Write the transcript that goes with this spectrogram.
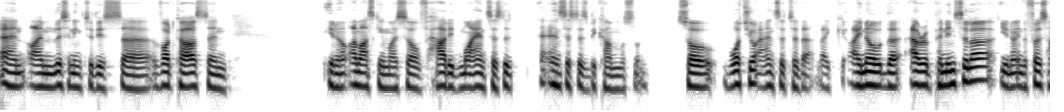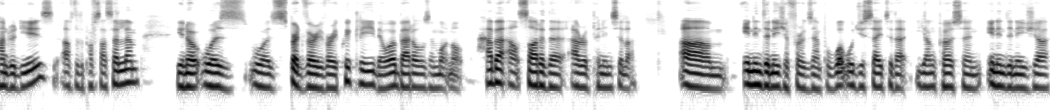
and I'm listening to this uh, vodcast and you know, I'm asking myself, how did my ancestors ancestors become Muslim? So, what's your answer to that? Like, I know the Arab Peninsula, you know, in the first hundred years after the Prophet ﷺ, you know, was was spread very, very quickly. There were battles and whatnot. How about outside of the Arab Peninsula? Um, in Indonesia, for example, what would you say to that young person in Indonesia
